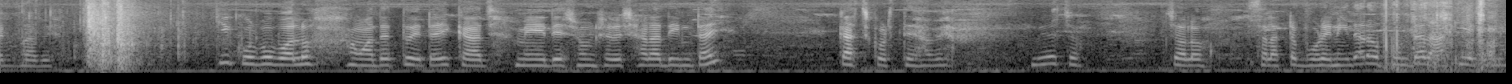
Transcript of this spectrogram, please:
একভাবে। কি করব বলো? আমাদের তো এটাই কাজ। মেয়েদের সংসারে সারা দিনটাই কাজ করতে হবে। বুঝেছ? চলো স্যালাডটা ভরে নিই। দাঁড়াও, ফোনটা রাখি এখানে।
